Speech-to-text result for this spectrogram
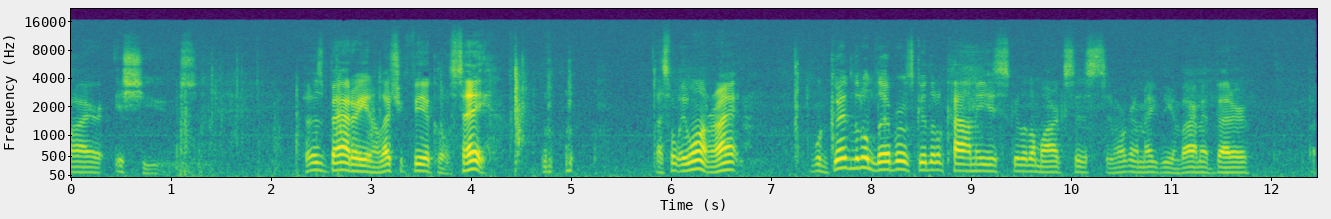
fire issues. Those battery and electric vehicles, hey, that's what we want, right? We're good little liberals, good little commies, good little Marxists, and we're going to make the environment better by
